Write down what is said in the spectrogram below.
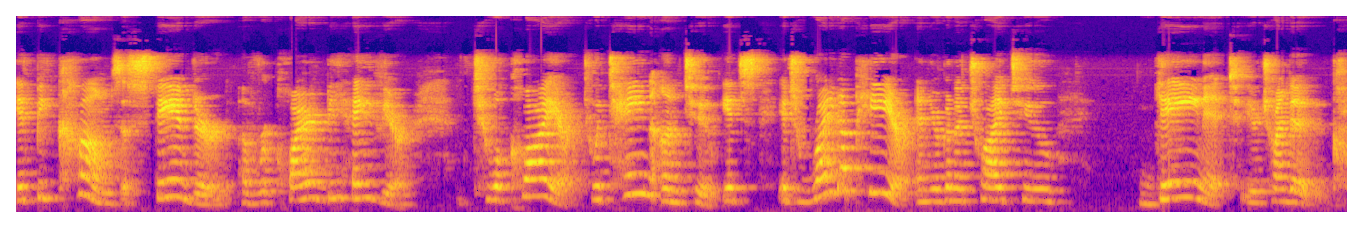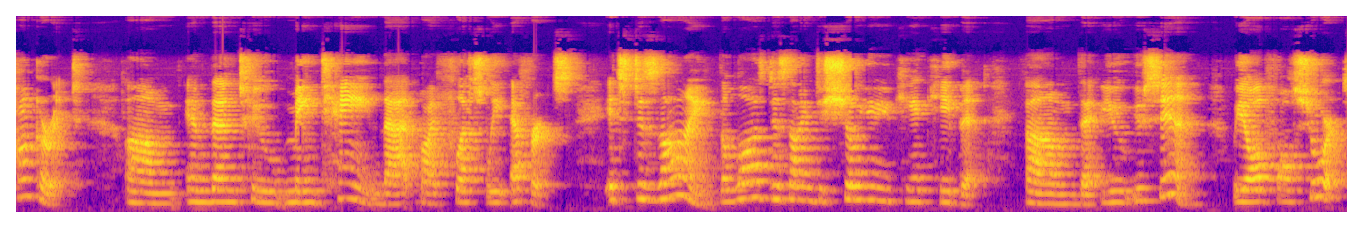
it becomes a standard of required behavior to acquire, to attain unto. It's, it's right up here, and you're going to try to gain it. You're trying to conquer it. Um, and then to maintain that by fleshly efforts. It's designed, the law is designed to show you you can't keep it, um, that you, you sin. We all fall short.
